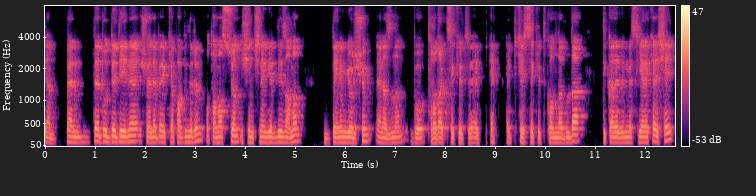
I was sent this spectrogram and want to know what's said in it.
ya ben de bu dediğine şöyle bir ek yapabilirim. Otomasyon işin içine girdiği zaman benim görüşüm en azından bu product security ve app- application security konularında dikkat edilmesi gereken şey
